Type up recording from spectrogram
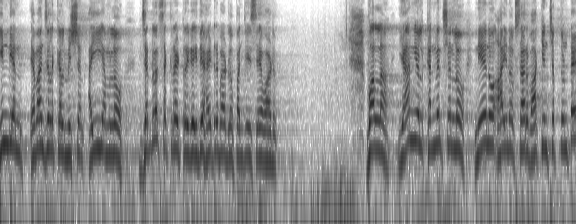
ఇండియన్ ఎవాంజలికల్ మిషన్ ఐఎంలో జనరల్ సెక్రటరీగా ఇది హైదరాబాద్లో పనిచేసేవాడు. వాళ్ళ యాన్యువల్ కన్వెన్షన్లో నేను ఆయన ఒకసారి వాక్యం చెప్తుంటే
